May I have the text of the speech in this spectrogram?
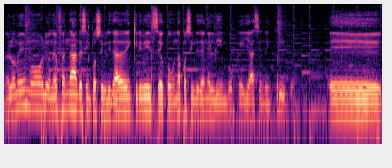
No es lo mismo Leonel Fernández sin posibilidad de inscribirse o con una posibilidad en el limbo que ya siendo inscrito. Eh,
